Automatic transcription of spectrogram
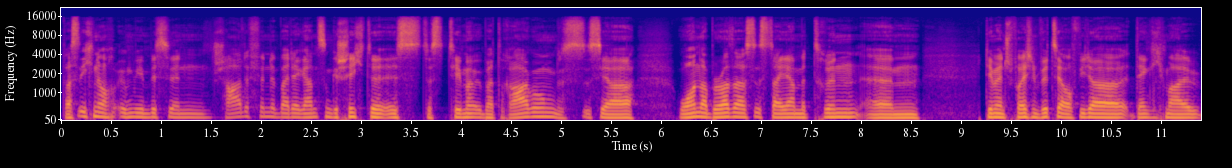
was ich noch irgendwie ein bisschen schade finde bei der ganzen Geschichte ist das Thema Übertragung. Das ist ja, Warner Brothers ist da ja mit drin. Ähm, dementsprechend wird es ja auch wieder, denke ich mal,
